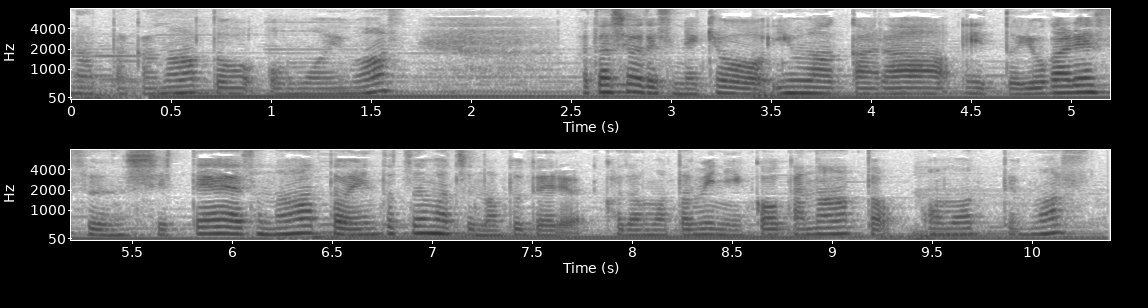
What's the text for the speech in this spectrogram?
なったかなと思います。私はですね今日今から、えっと、ヨガレッスンしてその後煙突町のプペル子供と見に行こうかなと思ってます。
